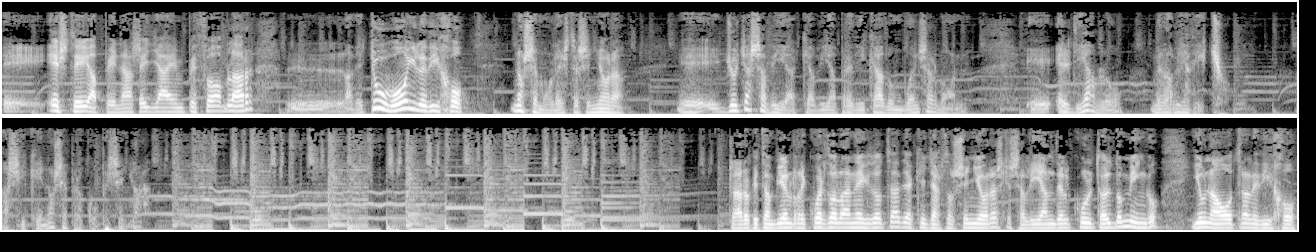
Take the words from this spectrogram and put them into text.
Eh, este apenas ella empezó a hablar, eh, la detuvo y le dijo, no se moleste señora, eh, yo ya sabía que había predicado un buen sermón. el diablo me lo había dicho. Así que no se preocupe, señora. Claro que también recuerdo la anécdota de aquellas dos señoras que salían del culto el domingo y una otra le dijo,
